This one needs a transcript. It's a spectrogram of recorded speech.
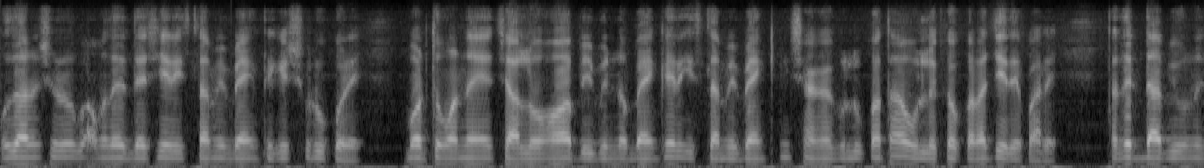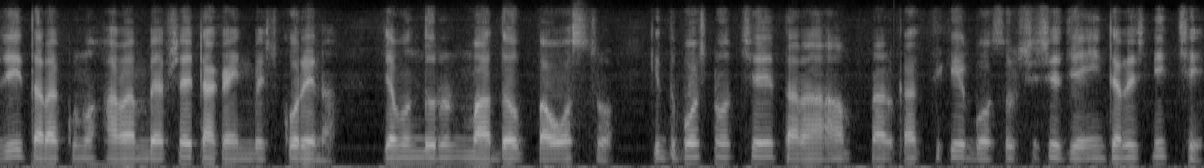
উদাহরণস্বরূপ, আমাদের দেশের ইসলামী ব্যাংক থেকে শুরু করে বর্তমানে চালু হওয়া বিভিন্ন ব্যাংকের ইসলামী ব্যাংকিং শাখাগুলোর কথা উল্লেখ করা যেতে পারে। তাদের দাবি অনুযায়ী, তারা কোনো হারাম ব্যবসায় টাকা ইনভেস্ট করে না। যেমন ধরুন, মাদক বা অস্ত্র। কিন্তু প্রশ্ন হচ্ছে, তারা আপনার কাছ থেকে বছর শেষে যে ইন্টারেস্ট নিচ্ছে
